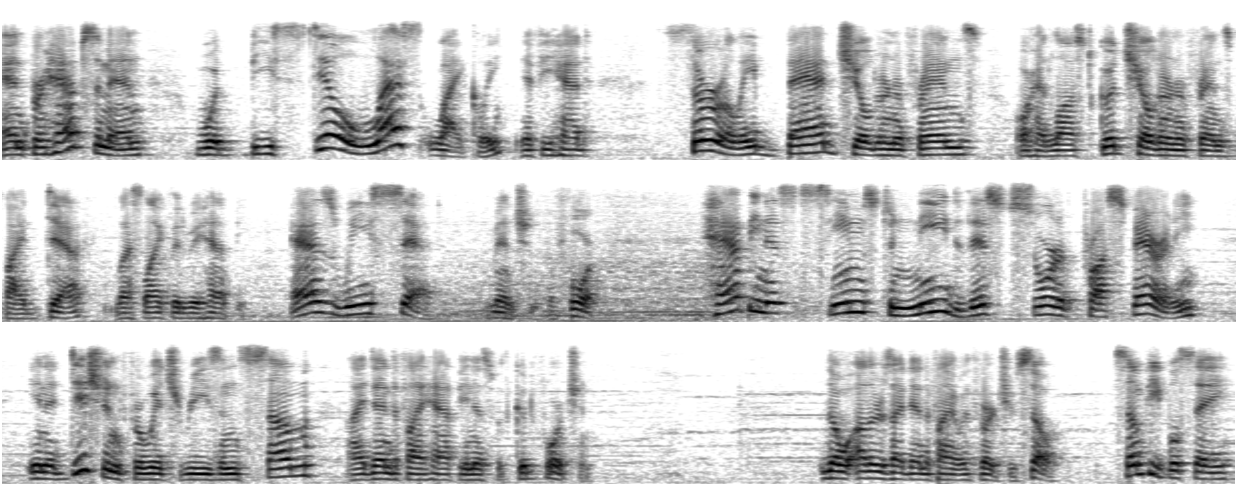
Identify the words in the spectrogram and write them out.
And perhaps a man would be still less likely if he had thoroughly bad children or friends or had lost good children or friends by death, less likely to be happy. As we said, mentioned before, happiness seems to need this sort of prosperity, in addition for which reason some identify happiness with good fortune, though others identify it with virtue. So, some people say,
